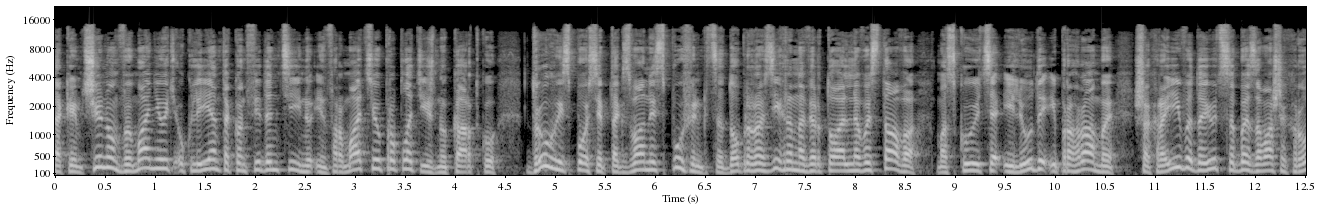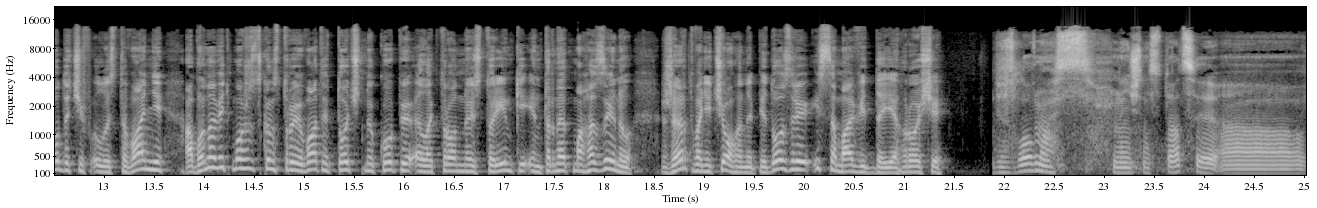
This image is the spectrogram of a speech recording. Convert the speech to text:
Таким чином виманюють у клієнта конфіденційну інформацію про платіжну картку. Другий спосіб, так званий спуфінг, це добре розіграна віртуальна вистава. Маскуються і люди, і програми. Шахраї видають себе за ваших родичів у листуванні або навіть можуть сконструювати точну копію електронної сторінки інтернет-магазину. Жертва нічого не підозрює і сама віддає гроші. Безусловно, с нынешней ситуации э,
